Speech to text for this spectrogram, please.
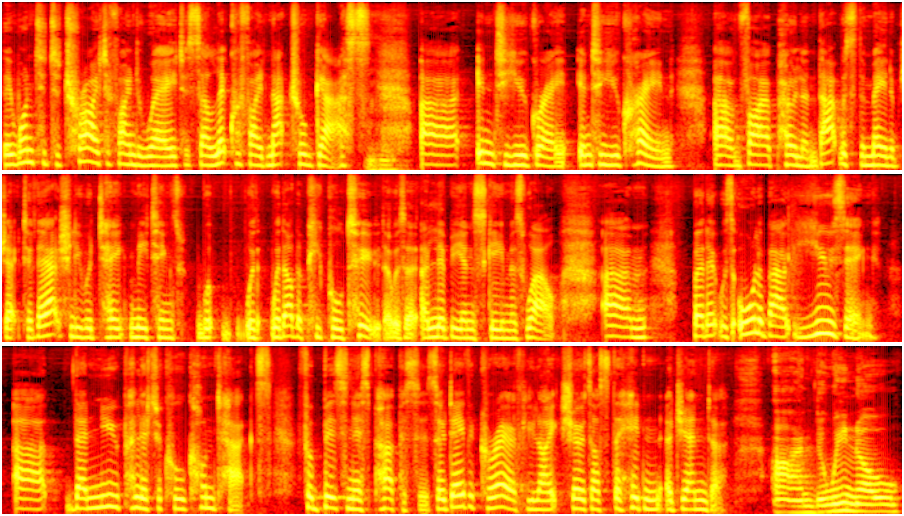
They wanted to try to find a way to sell liquefied natural gas mm-hmm. uh, into Ukraine, into Ukraine uh, via Poland. That was the main objective. They actually would take meetings w- with, with other people too. There was a, a Libyan scheme as well, um, but it was all about using uh, their new political contacts for business purposes. So David Correia, if you like, shows us the hidden agenda. And do we know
